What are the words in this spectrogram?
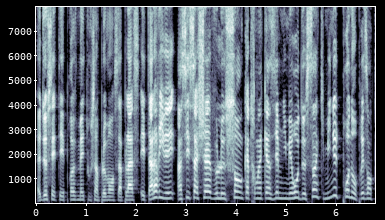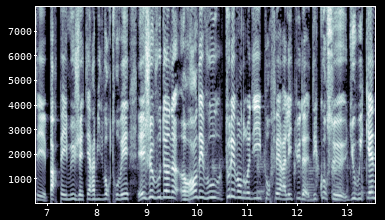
de cette épreuve mais tout simplement sa place est à l'arrivée. Ainsi s'achève le 195e numéro de 5 minutes prono présenté par PMU. J'ai été ravi de vous retrouver et je vous donne rendez-vous tous les vendredis pour faire l'étude des courses du week-end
